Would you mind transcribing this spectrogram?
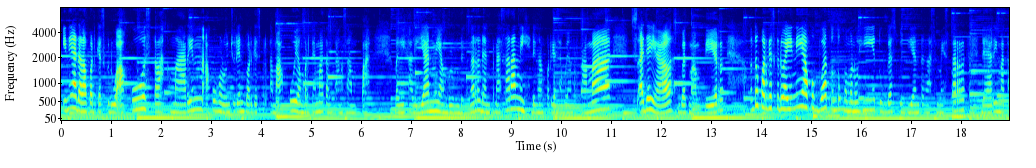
Ini adalah podcast kedua aku setelah kemarin aku ngeluncurin podcast pertama aku yang bertema tentang sampah. Bagi kalian yang belum denger dan penasaran nih dengan podcast aku yang pertama, cus aja ya buat mampir. Untuk podcast kedua ini aku buat untuk memenuhi tugas ujian tengah semester dari mata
